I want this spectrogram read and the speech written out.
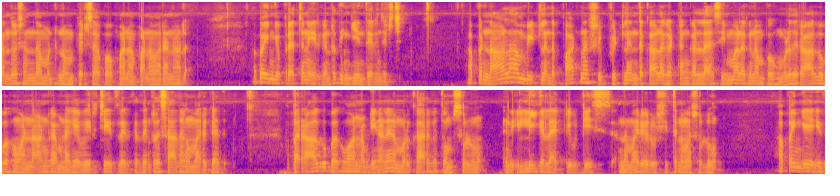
சந்தோஷம்தான் மட்டும் நம்ம பெருசாக பார்ப்போம். நான் பணம் வரனால. அப்போ இங்கே பிரச்சனை இருக்குன்றது இங்கேயும் தெரிஞ்சிருச்சு. அப்போ நாலாம் வீட்டில் இந்த பார்ட்னர்ஷிப் வீட்டில் இந்த காலகட்டங்களில் சிம்ம லக்னம் போகும்பொழுது ராகு பகவான் நான்காம் நகை விருச்சயத்தில் இருக்கிறதுன்றது சாதகமாக இருக்காது. அப்போ ராகு பகவான் அப்படின்னாலே நம்ம ஒரு காரகத்துவம் சொல்லுவோம் இந்த இல்லீகல் ஆக்டிவிட்டீஸ் அந்த மாதிரி ஒரு விஷயத்தை நம்ம சொல்லுவோம். அப்போ இங்கே இது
